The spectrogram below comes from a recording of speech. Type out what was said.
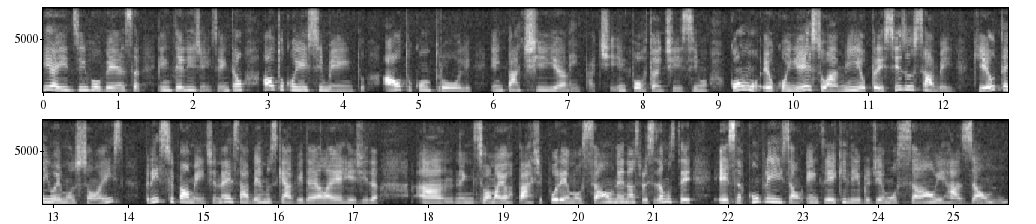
E aí desenvolver essa inteligência. Então, autoconhecimento, autocontrole, empatia, empatia, importantíssimo. Como eu conheço a mim, eu preciso saber que eu tenho emoções, principalmente, né? Sabemos que a vida ela é regida ah, em sua maior parte por emoção, né? Nós precisamos ter essa compreensão entre equilíbrio de emoção e razão. Uhum.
